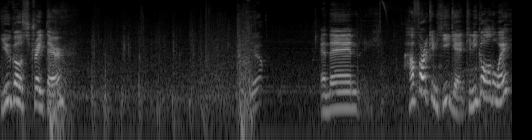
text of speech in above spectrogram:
You go straight there, Yep. and then how far can he get? Can he go all the way?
